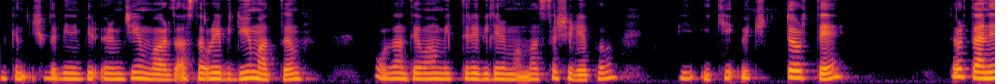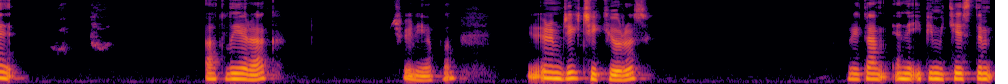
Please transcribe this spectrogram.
Bakın şurada benim bir örümceğim vardı. Aslında oraya bir düğüm attım. Oradan devam ettirebilirim olmazsa şöyle yapalım. 1, 2, 3, 4 de 4 tane atlayarak şöyle yapalım. Bir örümcek çekiyoruz. Burayı tam hani ipimi kestim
